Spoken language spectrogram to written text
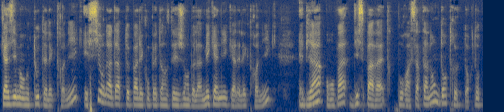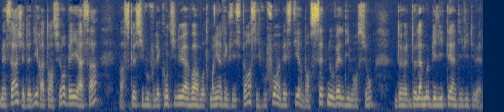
quasiment tout électronique et si on n'adapte pas les compétences des gens de la mécanique à l'électronique, eh bien, on va disparaître pour un certain nombre d'entre eux. Donc notre message est de dire attention, veillez à ça, parce que si vous voulez continuer à avoir votre moyen d'existence, il vous faut investir dans cette nouvelle dimension de, de, la mobilité individuelle.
